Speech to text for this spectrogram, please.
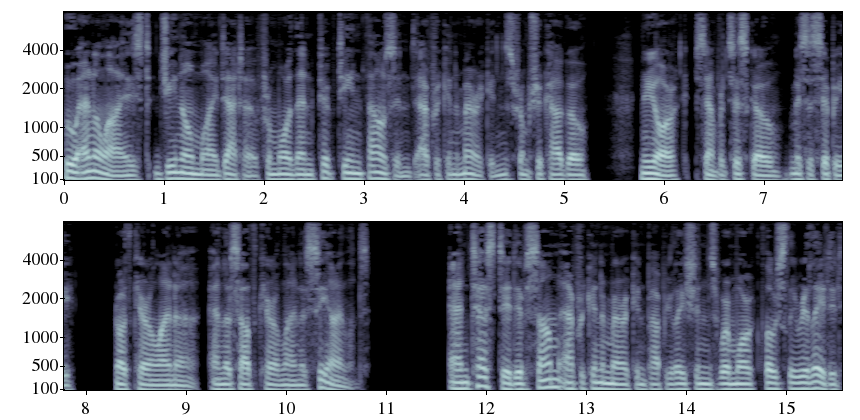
who analyzed genome-wide data from more than 15,000 African Americans from Chicago, New York, San Francisco, Mississippi, North Carolina, and the South Carolina Sea Islands, and tested if some African American populations were more closely related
